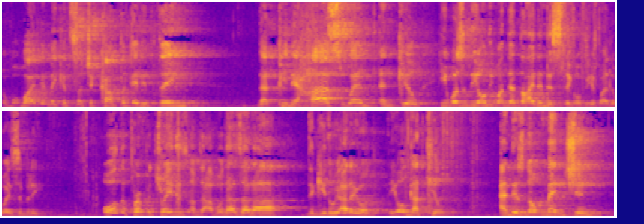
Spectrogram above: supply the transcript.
Why did they make it such a complicated thing that Pinehas went and killed? He wasn't the only one that died in this thing over here, by the way, Zimri. All the perpetrators of the Avodah Zarah, the Gilui Arayot, they all got killed. And there's no mention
